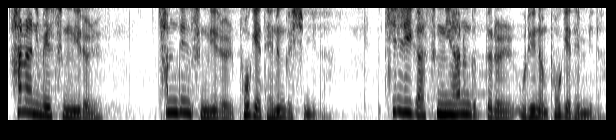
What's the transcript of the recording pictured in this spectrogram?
하나님의 승리를, 참된 승리를 보게 되는 것입니다. 진리가 승리하는 것들을 우리는 보게 됩니다.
